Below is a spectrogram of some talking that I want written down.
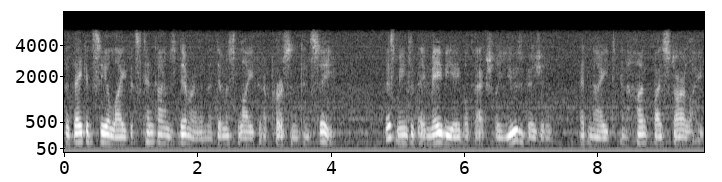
that they can see a light that's ten times dimmer than the dimmest light that a person can see. This means that they may be able to actually use vision at night and hunt by starlight.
